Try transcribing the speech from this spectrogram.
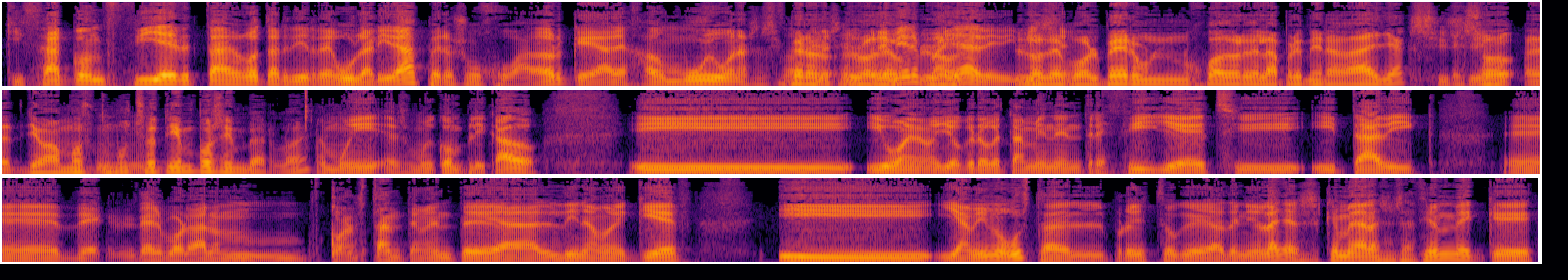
quizá con ciertas gotas de irregularidad, pero es un jugador que ha dejado muy buenas Pero actuaciones en lo de, Premier. lo- vaya, lo dirige. de volver un jugador de la Premier al Ajax, sí. eso eh, llevamos mucho tiempo sin verlo. ¿eh? Es muy, es muy complicado. Y, y bueno, yo creo que también entre Ziyech y, y Tadic eh, de- desbordaron constantemente al Dinamo de Kiev. Y, y a mí me gusta el proyecto que ha tenido el Ajax. Es que me da la sensación de que...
